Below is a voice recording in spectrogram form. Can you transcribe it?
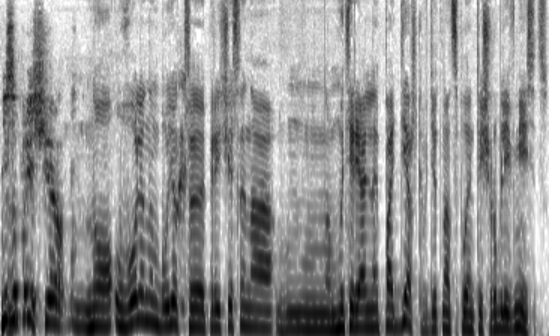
Не запрещал. Но уволенным будет э, перечислена материальная поддержка в 19,5 тысяч рублей в месяц.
